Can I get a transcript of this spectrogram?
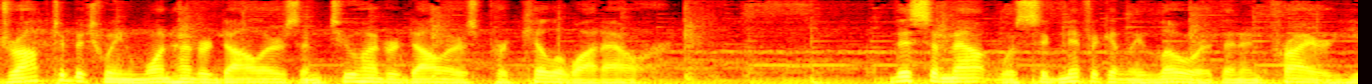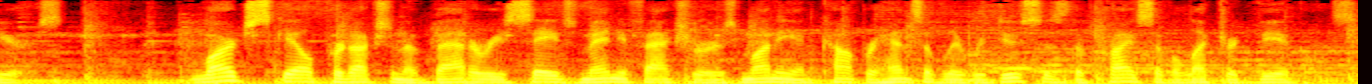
dropped to between $100 and $200 per kilowatt hour. This amount was significantly lower than in prior years. Large scale production of batteries saves manufacturers money and comprehensively reduces the price of electric vehicles.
